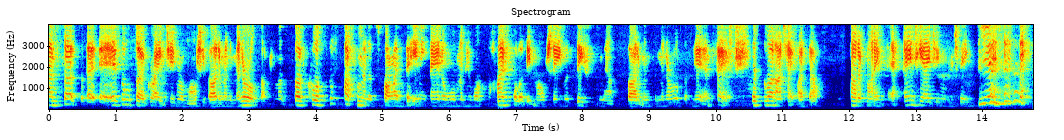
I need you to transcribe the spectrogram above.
Um, so it's, it's also a great general multivitamin and mineral supplement. So, of course, this supplement is fine for any man or woman who wants a high quality multi with decent amounts of vitamins and minerals in there. In fact, it's the one I take myself, part of my anti aging routine. Yeah.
